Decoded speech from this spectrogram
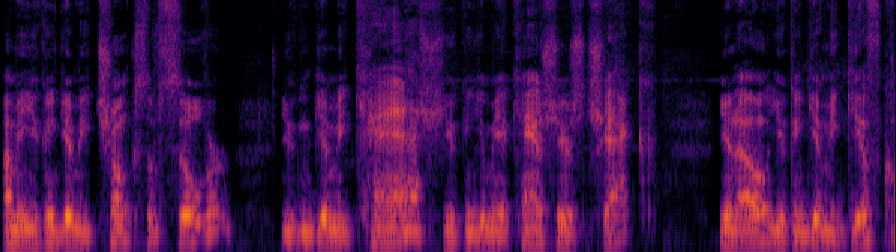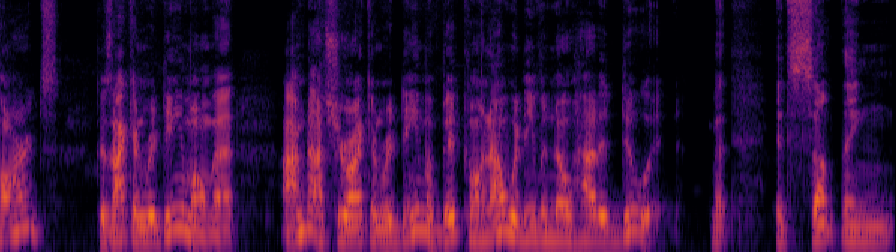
I mean, you can give me chunks of silver, you can give me cash, you can give me a cashier's check, you know, you can give me gift cards because I can redeem all that. I'm not sure I can redeem a Bitcoin. I wouldn't even know how to do it. But it's something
